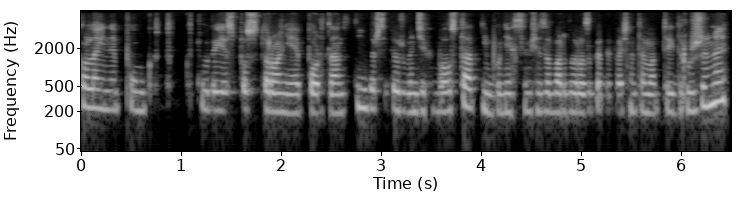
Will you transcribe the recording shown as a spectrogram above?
Kolejny punkt, który jest po stronie Portland Timbers to już będzie chyba ostatni, bo nie chcę się za bardzo rozgadywać na temat tej drużyny.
